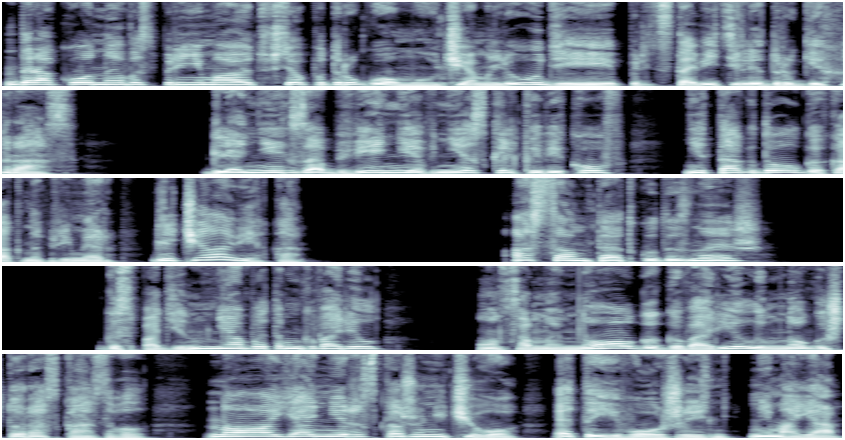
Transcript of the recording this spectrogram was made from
Драконы воспринимают все по-другому, чем люди и представители других рас. Для них забвение в несколько веков не так долго, как, например, для человека. А сам ты откуда знаешь? Господин мне об этом говорил. Он со мной много говорил и много что рассказывал. Но я не расскажу ничего. Это его жизнь, не моя.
